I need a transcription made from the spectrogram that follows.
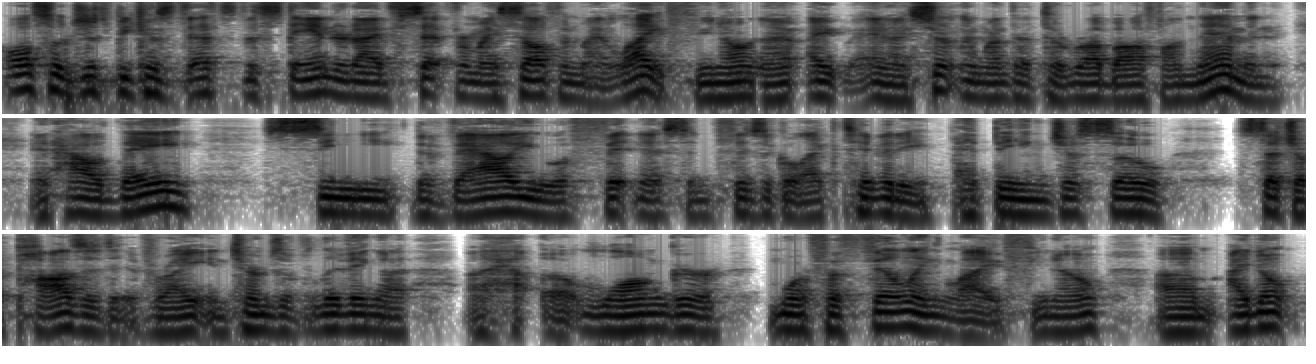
also just because that's the standard I've set for myself in my life, you know, and I, I, and I certainly want that to rub off on them and and how they see the value of fitness and physical activity at being just so such a positive, right? In terms of living a, a, a longer, more fulfilling life, you know, um, I don't,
